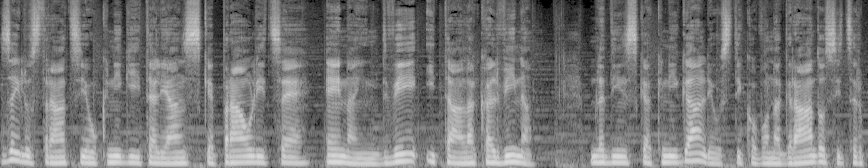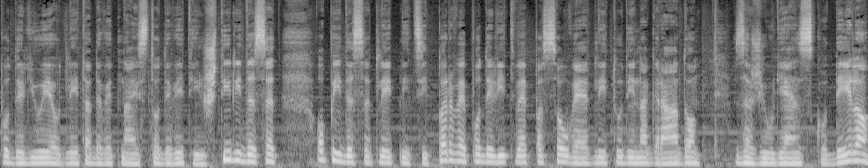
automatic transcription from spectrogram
za ilustracije v knjigi italijanske pravljice 1 in 2 Itala Calvina. Mladinska knjiga Levstikovo nagrado sicer podeljuje od leta 1949, o 50-letnici prve podelitve pa so uvedli tudi nagrado za življensko delo,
